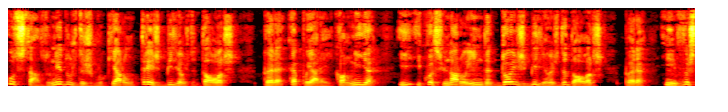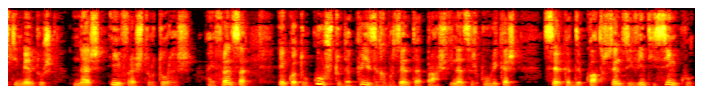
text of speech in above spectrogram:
Os Estados Unidos desbloquearam 3 bilhões de dólares para apoiar a economia e equacionaram ainda 2 bilhões de dólares para investimentos nas infraestruturas em França, enquanto o custo da crise representa para as finanças públicas cerca de 425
